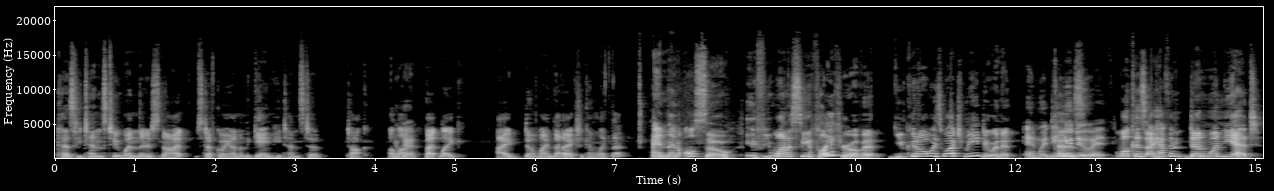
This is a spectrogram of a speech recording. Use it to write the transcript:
because he tends to, when there's not stuff going on in the game, he tends to talk a lot. But like, I don't mind that. I actually kind of like that. And then also, if you want to see a playthrough of it, you can always watch me doing it. And when do you do it? Well, because I haven't done one yet,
